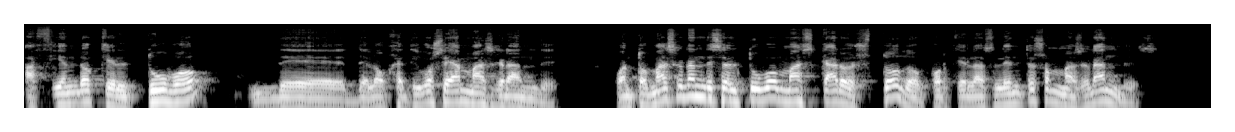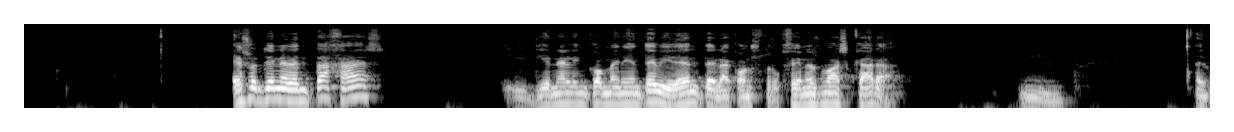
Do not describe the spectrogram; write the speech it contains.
haciendo que el tubo de- del objetivo sea más grande. Cuanto más grande es el tubo, más caro es todo, porque las lentes son más grandes. Eso tiene ventajas y tiene el inconveniente evidente, la construcción es más cara. Mm. Eh,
